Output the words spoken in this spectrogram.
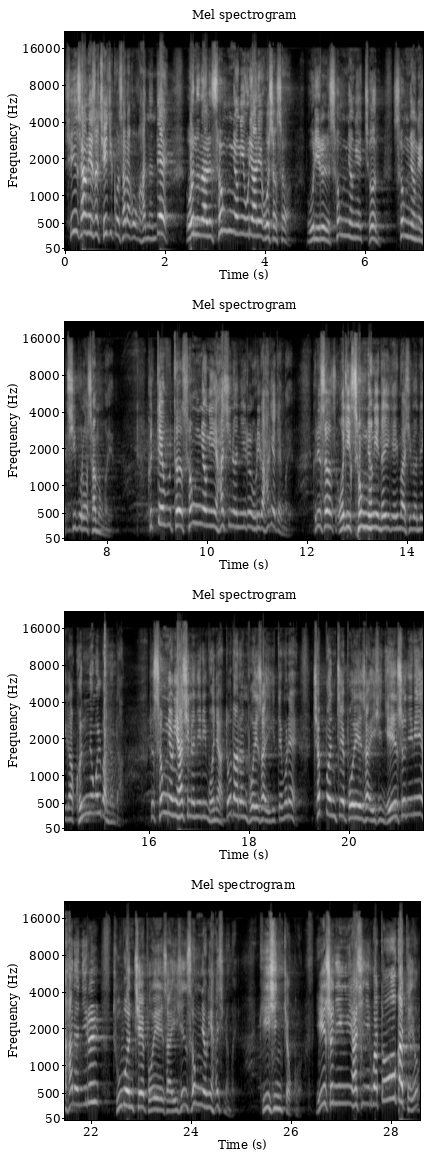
세상에서 죄짓고 살아고 갔는데 어느 날 성령이 우리 안에 오셔서 우리를 성령의 전, 성령의 집으로 삼은 거예요. 그때부터 성령이 하시는 일을 우리가 하게 된 거예요. 그래서 오직 성령이 너에게 임하시면 너희가 권능을 받는다. 성령이 하시는 일이 뭐냐? 또 다른 보혜사이기 때문에 첫 번째 보혜사이신 예수님이 하는 일을 두 번째 보혜사이신 성령이 하시는 거예요. 귀신 쫓고. 예수님이 하신 일과 똑같아요.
